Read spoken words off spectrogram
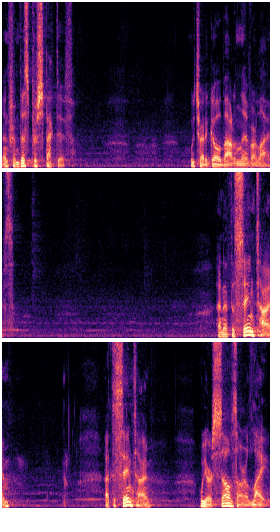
And from this perspective, we try to go about and live our lives. And at the same time, at the same time, we ourselves are a light,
